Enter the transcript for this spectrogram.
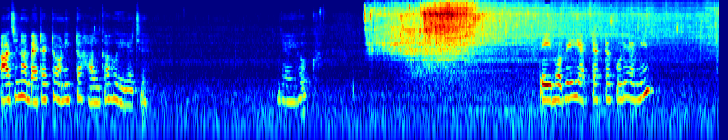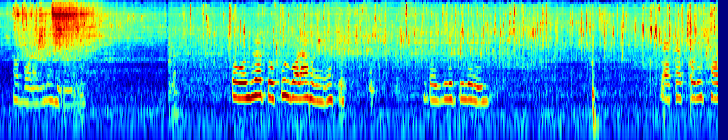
আজ না ব্যাটারটা অনেকটা হালকা হয়ে গেছে। যাই হোক। এইভাবেই একটা একটা করে আমি সব বড়াগুলো ভেজে নেব। তো বন্ধুরা তফুর বড়া হয়ে গেছে। এগুলো তুলে নিই। এক এক করে সব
